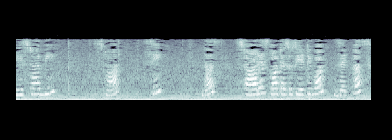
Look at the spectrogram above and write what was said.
A star B star C. Thus, star is not associative on Z plus.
